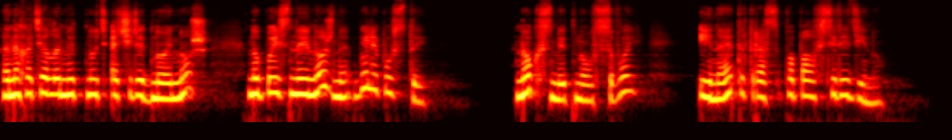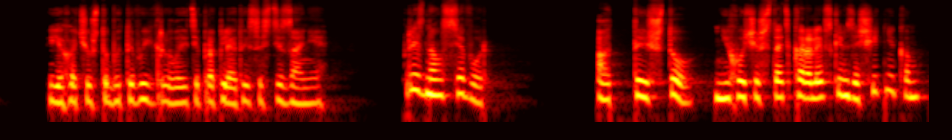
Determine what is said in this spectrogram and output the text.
Она хотела метнуть очередной нож, но поясные ножны были пусты. Нокс метнул свой и на этот раз попал в середину. «Я хочу, чтобы ты выиграла эти проклятые состязания», — признался вор. «А ты что, не хочешь стать королевским защитником?»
